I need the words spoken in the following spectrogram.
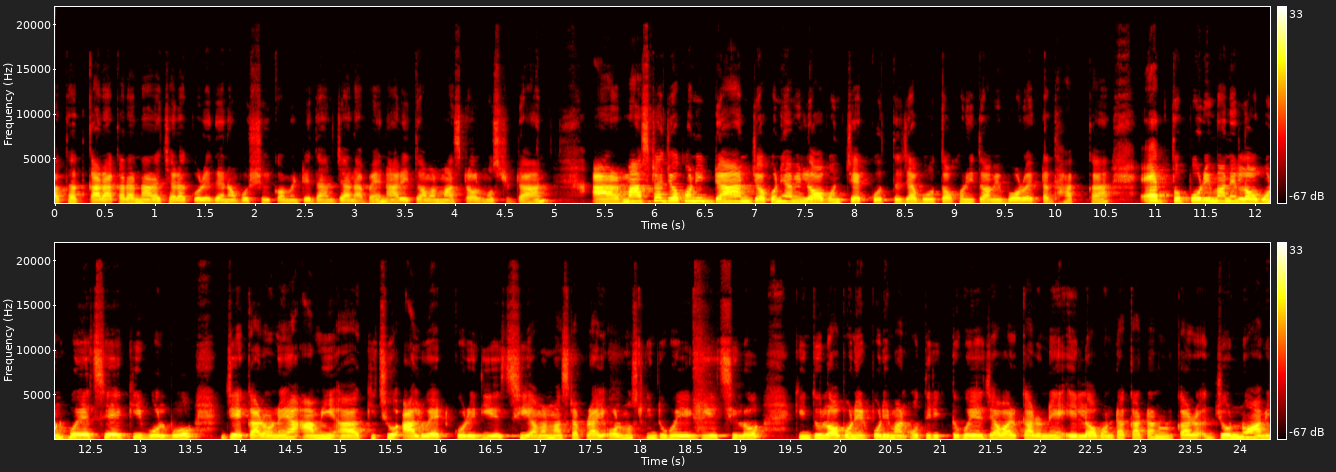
অর্থাৎ কারা কারা নাড়াচাড়া করে দেন অবশ্যই কমেন্টে দান জানাবেন। আর এই তো আমার মাছটা অলমোস্ট ডান আর মাছটা যখনই ডান যখনই আমি লবণ চেক করতে যাব, তখনই তো আমি বড় একটা ধাক্কা। এত পরিমাণে লবণ হয়েছে, কি বলব? যে কারণে আমি কিছু আলু অ্যাড করে দিয়েছি। আমার মাছটা প্রায় অলমোস্ট কিন্তু হয়ে গিয়েছিল। কিন্তু লবণের পরিমাণ অতিরিক্ত হয়ে যাওয়ার কারণে এই লবণটা কাটানোর জন্য আমি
